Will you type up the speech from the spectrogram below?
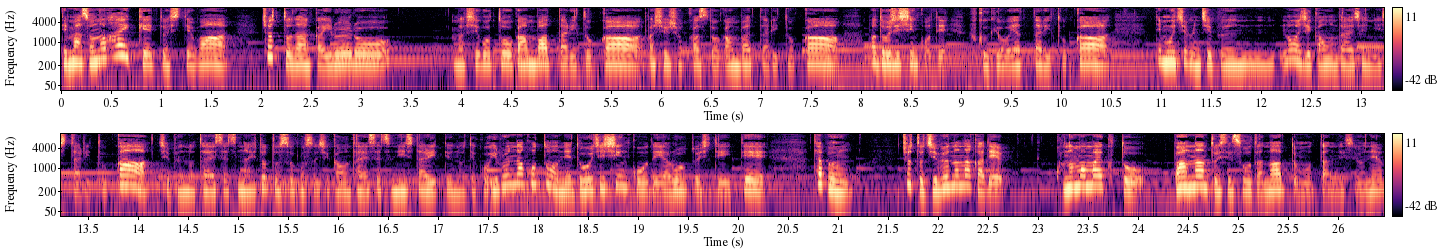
でまあその背景としてはちょっとなんかいろいろ仕事を頑張ったりとか、まあ、就職活動頑張ったりとか、まあ、同時進行で副業をやったりとかでもちろん自分の時間を大事にしたりとか自分の大切な人と過ごす時間を大切にしたりっていうのでこういろんなことをね同時進行でやろうとしていて多分ちょっと自分の中でこのままいくとバーンアウトしてそうだなって思ったんですよね。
